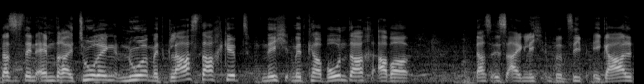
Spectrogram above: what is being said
dass es den M3 Touring nur mit Glasdach gibt, nicht mit Carbondach, aber das ist eigentlich im Prinzip egal,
